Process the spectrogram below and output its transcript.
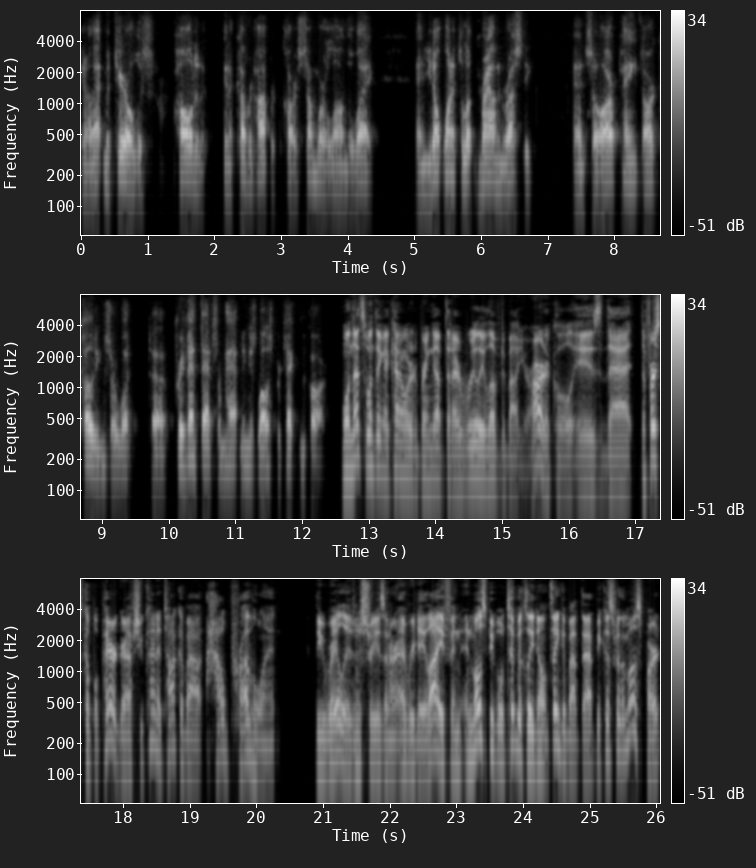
you know, that material was hauled in a in a covered hopper car somewhere along the way. And you don't want it to look brown and rusty. And so our paint, our coatings are what uh, prevent that from happening as well as protecting the car. Well, and that's one thing I kind of wanted to bring up that I really loved about your article is that the first couple paragraphs you kind of talk about how prevalent the rail industry is in our everyday life. And, and most people typically don't think about that because for the most part,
